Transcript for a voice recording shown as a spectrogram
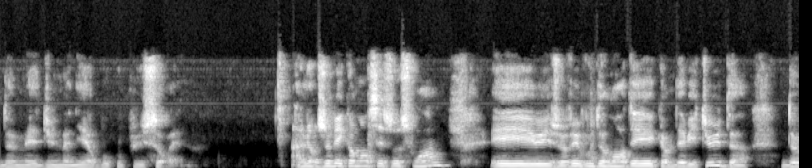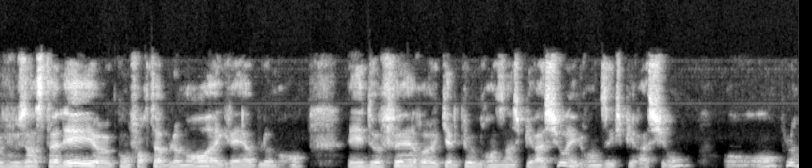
de, d'une manière beaucoup plus sereine. Alors je vais commencer ce soin et je vais vous demander, comme d'habitude, de vous installer euh, confortablement, agréablement et de faire euh, quelques grandes inspirations et grandes expirations, amples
